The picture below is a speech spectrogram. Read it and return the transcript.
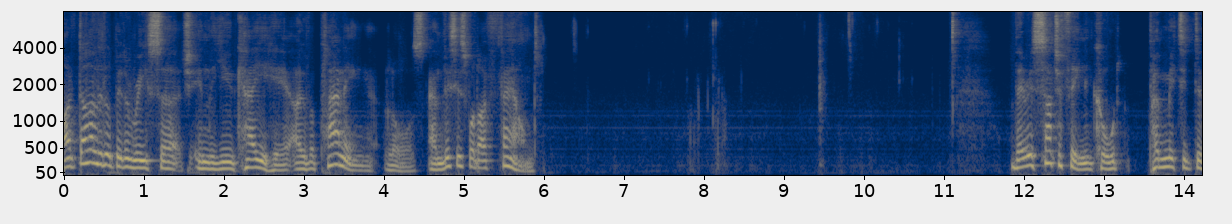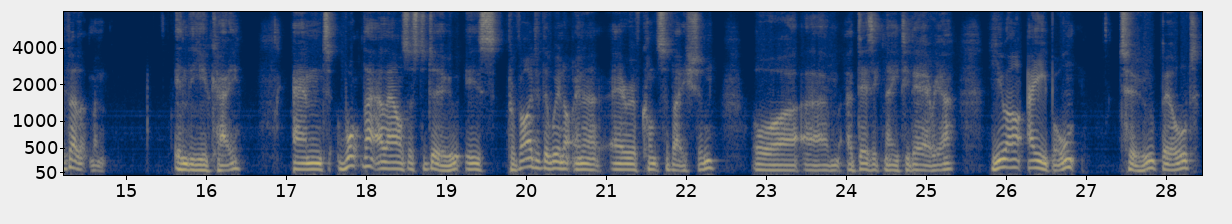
I've done a little bit of research in the UK here over planning laws, and this is what I've found. There is such a thing called permitted development in the UK. And what that allows us to do is, provided that we're not in an area of conservation or um, a designated area, you are able to build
